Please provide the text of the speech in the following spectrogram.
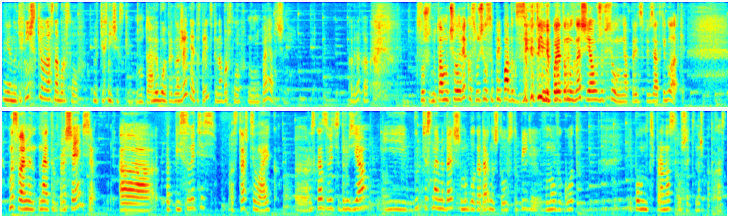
Не, ну технически у нас набор слов. Ну, технически. Ну да. Любое предложение это, в принципе, набор слов. Ну, ну порядочный. Когда как. Слушай, ну там у человека случился припадок с запятыми, поэтому, знаешь, я уже все, у меня, в принципе, взятки гладкие. Мы с вами на этом прощаемся. А, подписывайтесь, ставьте лайк, э, рассказывайте друзьям и будьте с нами дальше. Мы благодарны, что вы вступили в Новый год. И помните про нас, слушайте наш подкаст.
